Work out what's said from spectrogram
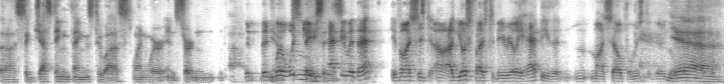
uh, suggesting things to us when we're in certain. Uh, But, but Will, know, wouldn't spaces. you be happy with that? If I said uh, you're supposed to be really happy that m- myself or Mr. Google, Yeah.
